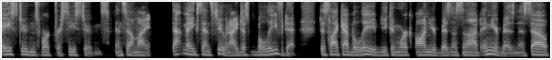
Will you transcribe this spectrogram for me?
A students work for C students. And so I'm like, that makes sense too. And I just believed it, just like I believed you can work on your business and not in your business. So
